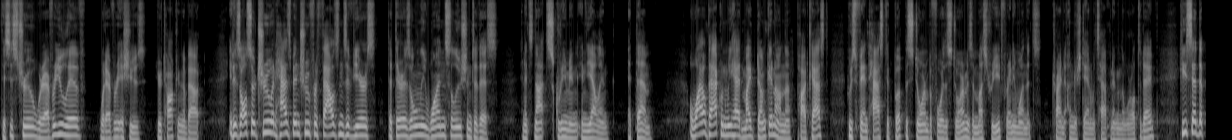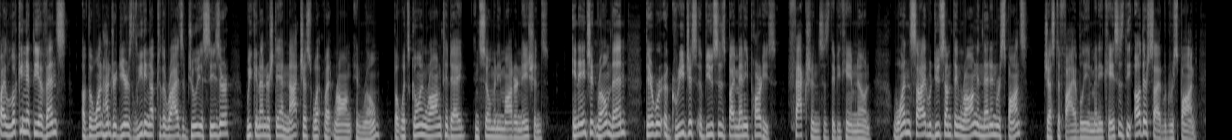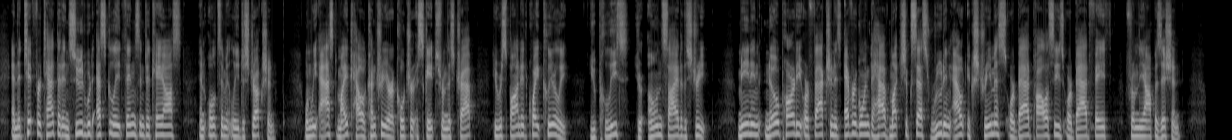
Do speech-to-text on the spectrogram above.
This is true wherever you live, whatever issues you're talking about. It is also true and has been true for thousands of years that there is only one solution to this, and it's not screaming and yelling at them. A while back, when we had Mike Duncan on the podcast, whose fantastic book, The Storm Before the Storm, is a must read for anyone that's trying to understand what's happening in the world today, he said that by looking at the events of the 100 years leading up to the rise of Julius Caesar, we can understand not just what went wrong in Rome, but what's going wrong today in so many modern nations. In ancient Rome, then, there were egregious abuses by many parties, factions as they became known. One side would do something wrong, and then in response, justifiably in many cases, the other side would respond. And the tit for tat that ensued would escalate things into chaos and ultimately destruction. When we asked Mike how a country or a culture escapes from this trap, he responded quite clearly You police your own side of the street. Meaning, no party or faction is ever going to have much success rooting out extremists or bad policies or bad faith from the opposition.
